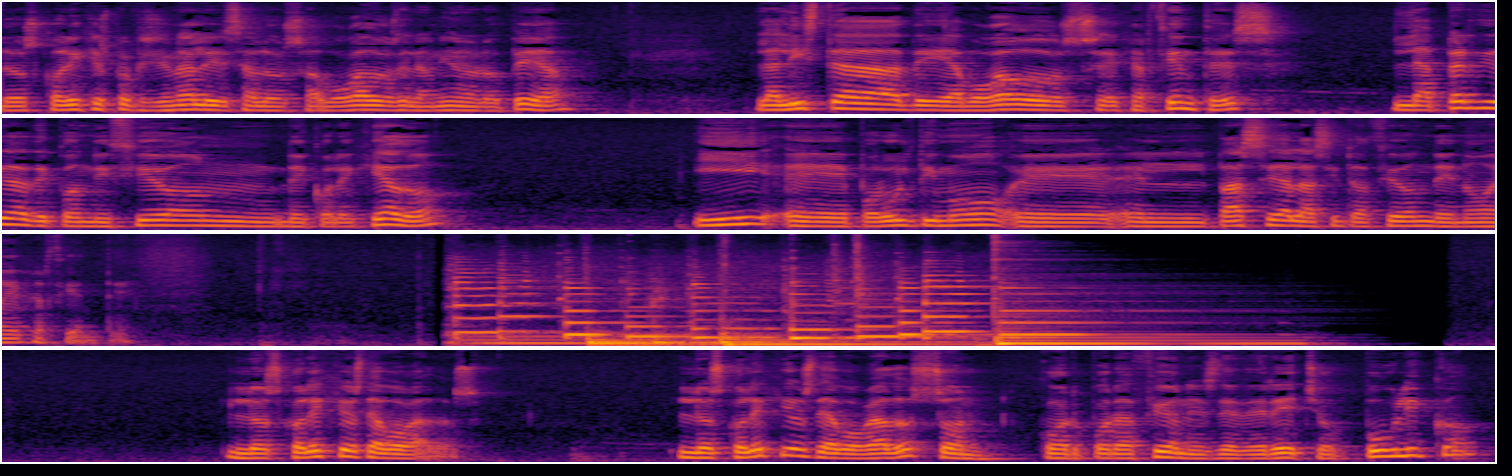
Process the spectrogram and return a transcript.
los colegios profesionales a los abogados de la Unión Europea, la lista de abogados ejercientes, la pérdida de condición de colegiado y, eh, por último, el pase a la situación de no ejerciente. Los colegios de abogados. Los colegios de abogados son corporaciones de derecho público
